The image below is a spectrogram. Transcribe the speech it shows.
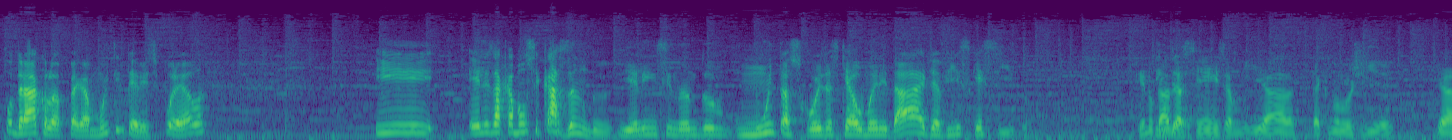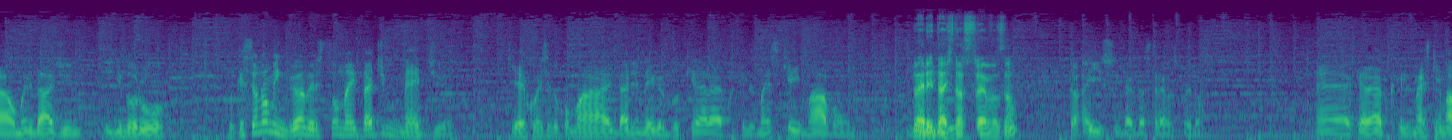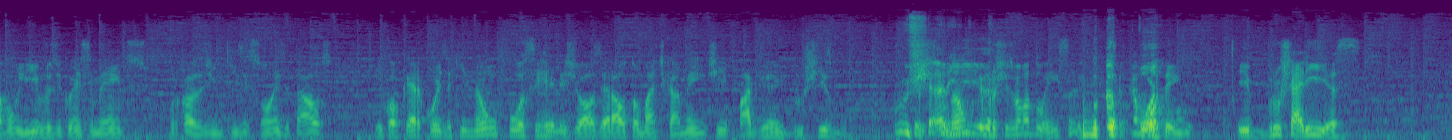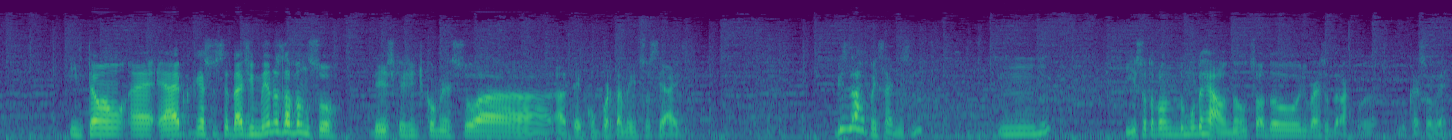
o Drácula pega muito interesse por ela e eles acabam se casando e ele ensinando muitas coisas que a humanidade havia esquecido. Que no caso é a ciência e a tecnologia que a humanidade ignorou. Porque se eu não me engano, eles estão na Idade Média, que é conhecido como a Idade Negra, porque era a época que eles mais queimavam. Não era a Idade das Trevas, não? Então, é isso, Idade das Trevas, perdão. É, que era a época que eles mais queimavam livros e conhecimentos por causa de inquisições e tal. E qualquer coisa que não fosse religiosa era automaticamente pagã e bruxismo. Bruxismo não, porque bruxismo é uma doença. Você fica mordendo. E bruxarias. Então é, é a época que a sociedade menos avançou, desde que a gente começou a, a ter comportamentos sociais. Bizarro pensar nisso, né? Uhum. Isso eu tô falando do mundo real, não só do universo do Drácula, do Castlevania.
